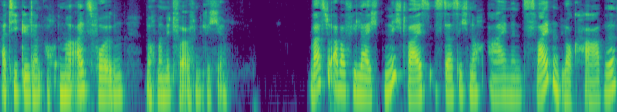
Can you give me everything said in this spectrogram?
Artikel dann auch immer als Folgen nochmal mit veröffentliche. Was du aber vielleicht nicht weißt, ist, dass ich noch einen zweiten Blog habe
